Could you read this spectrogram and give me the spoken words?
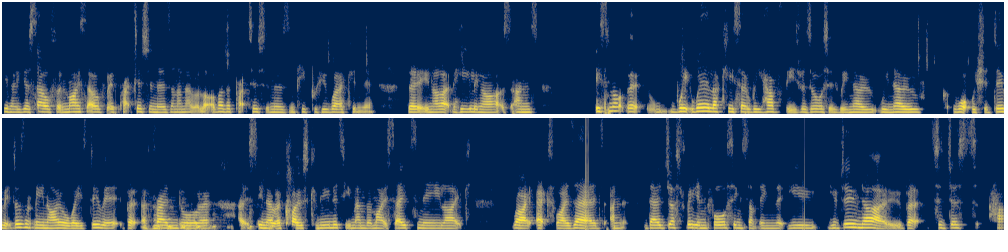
you know yourself and myself with practitioners, and I know a lot of other practitioners and people who work in the, the you know like the healing arts. And it's not that we, we're lucky so we have these resources. We know we know what we should do. It doesn't mean i always do it but a friend or a, a, you know a close community member might say to me like right xyz and they're just reinforcing something that you you do know but to just have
